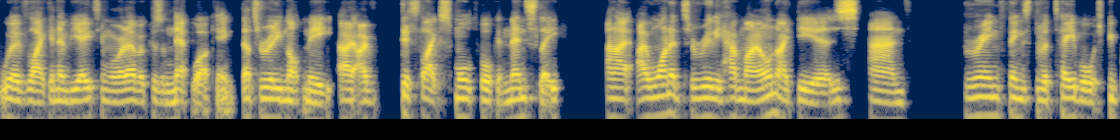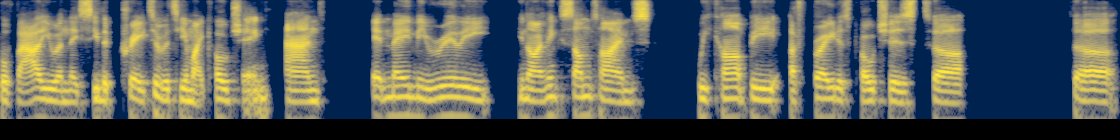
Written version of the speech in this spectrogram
with like an NBA team or whatever because of networking. That's really not me. I, I dislike small talk immensely. And I, I wanted to really have my own ideas and bring things to the table which people value and they see the creativity in my coaching. And it made me really you know i think sometimes we can't be afraid as coaches to to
